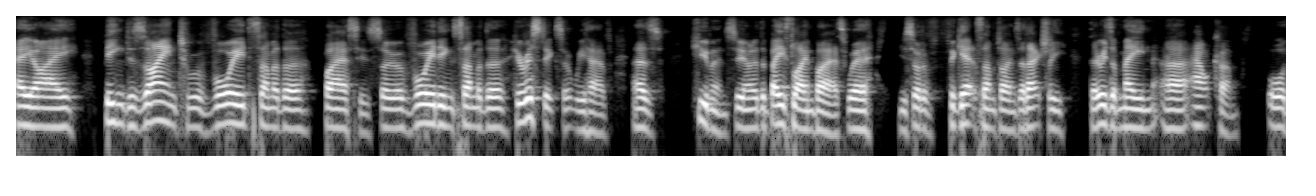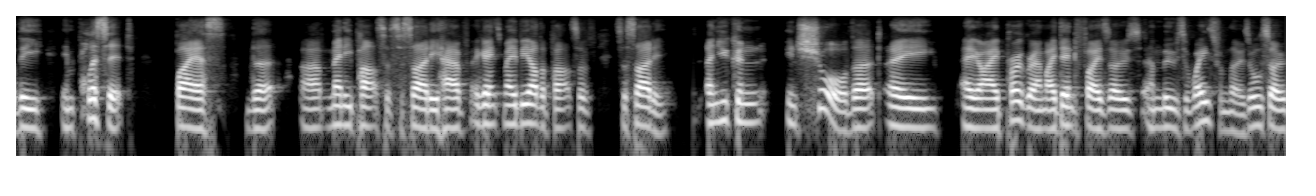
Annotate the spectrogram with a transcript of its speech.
AI being designed to avoid some of the biases. So avoiding some of the heuristics that we have as humans, you know, the baseline bias where you sort of forget sometimes that actually there is a main uh, outcome or the implicit bias that uh, many parts of society have against maybe other parts of society. And you can ensure that a AI program identifies those and moves away from those. Also,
